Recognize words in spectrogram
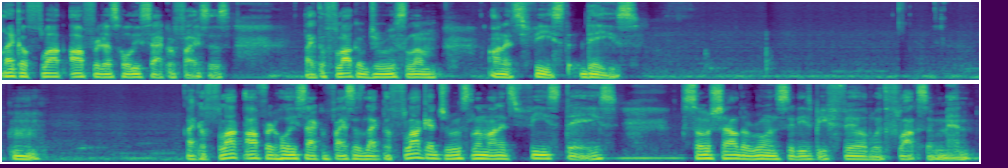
like a flock offered as holy sacrifices like the flock of Jerusalem on its feast days. Hmm. Like a flock offered holy sacrifices, like the flock at Jerusalem on its feast days, so shall the ruined cities be filled with flocks of men.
